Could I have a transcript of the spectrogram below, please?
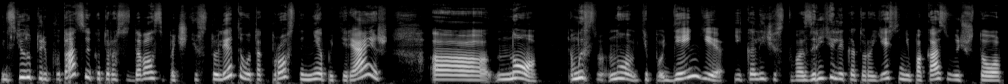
институт репутации, который создавался почти сто лет, его так просто не потеряешь, а, но мы, ну, типа, деньги и количество зрителей, которые есть, они показывают, что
